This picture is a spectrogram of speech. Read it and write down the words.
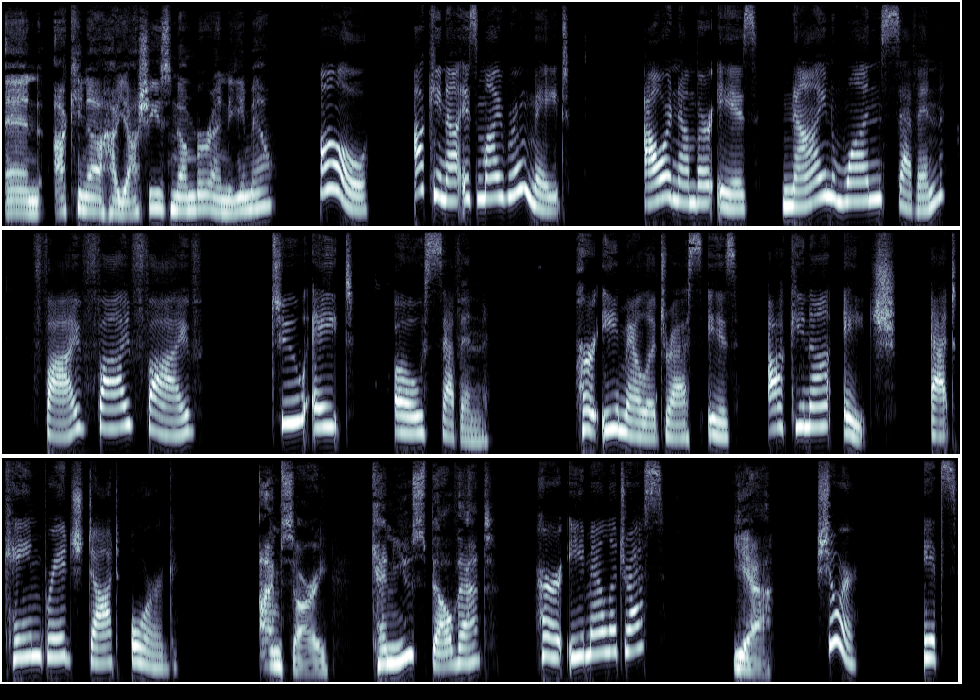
And Akina Hayashi's number and email? Oh, Akina is my roommate. Our number is 917 555 2807. Her email address is akinah at cambridge.org. I'm sorry. Can you spell that? Her email address? Yeah. Sure. It's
